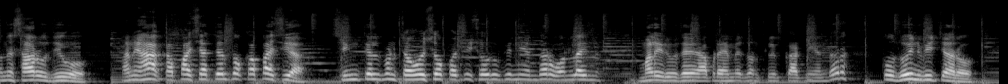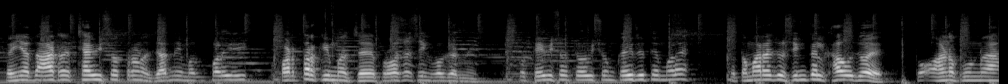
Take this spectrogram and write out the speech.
અને સારું જીવો. અને હા કપાસિયા તેલ તો કપાસિયા. સિંગ તેલ પણ ચોવીસો પચીસો રૂપિયાની અંદર ઓનલાઈન મળી રહ્યું છે આપણે એમેઝોન ફ્લિપકાર્ટની અંદર. તો જોઈને વિચારો કે અહીંયા તો આઠ અઠ્યાવીસો ત્રણ હજારની મગફળી પડતર કિંમત છે પ્રોસેસિંગ વગરની. તો ત્રેવીસો ચોવીસોમાં કઈ રીતે મળે? તો તમારે જો સિંગ તેલ ખાવું જોઈએ તો અન્નપૂર્ણા,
